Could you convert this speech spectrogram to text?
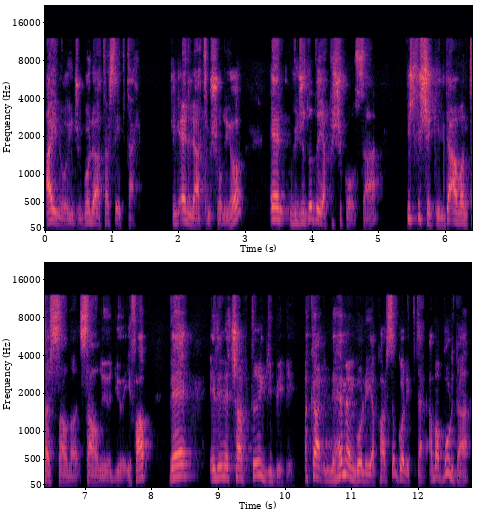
aynı oyuncu golü atarsa iptal. Çünkü elle atmış oluyor. El vücuda da yapışık olsa hiçbir şekilde avantaj sağla- sağlıyor diyor İFAB ve eline çarptığı gibi akabinde hemen golü yaparsa gol iptal. Ama burada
